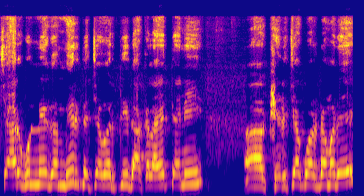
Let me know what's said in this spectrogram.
चार गुन्हे गंभीर त्याच्यावरती दाखल आहेत. त्यांनी खेडच्या कोर्टामध्ये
